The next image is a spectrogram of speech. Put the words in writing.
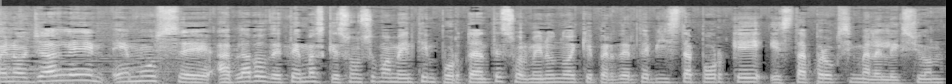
Bueno, ya le hemos eh, hablado de temas que son sumamente importantes, o al menos no hay que perder de vista porque está próxima la elección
